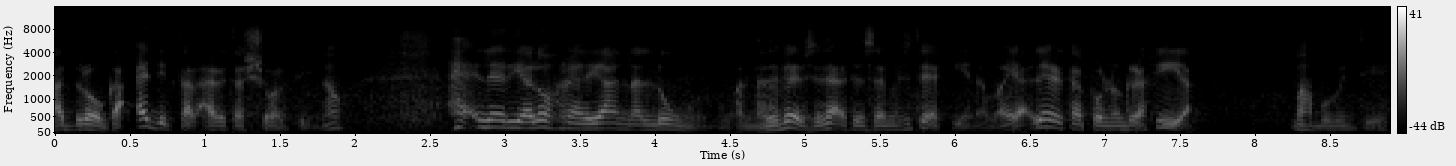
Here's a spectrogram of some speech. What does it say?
għad-droga, addict għall-qari tax-xorti. L-erja l-oħra li għandna llum, għandna diversi, daqt insemmi f'tek jiena, ma hija l-erja tal-pornografija, maħbubin tiegħi.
